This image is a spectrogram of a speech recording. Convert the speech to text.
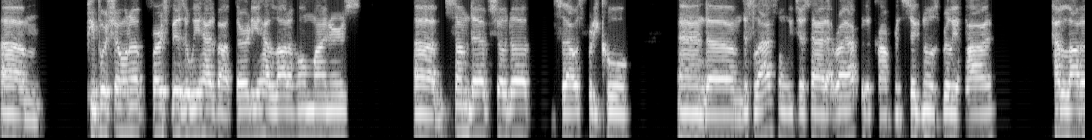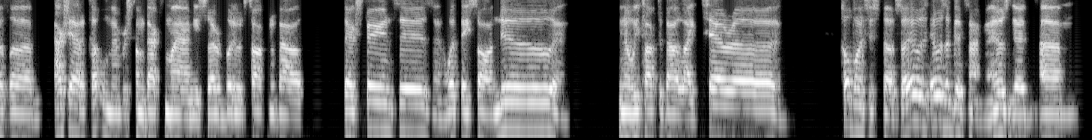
Um, people are showing up. First visit we had about 30. Had a lot of home miners. Um, some devs showed up, so that was pretty cool. And um, this last one we just had right after the conference, signal is really high. Had a lot of, uh, actually had a couple members come back from Miami, so everybody was talking about their experiences and what they saw new, and you know we talked about like Terra and a whole bunch of stuff. So it was it was a good time, man. It was good. Um,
